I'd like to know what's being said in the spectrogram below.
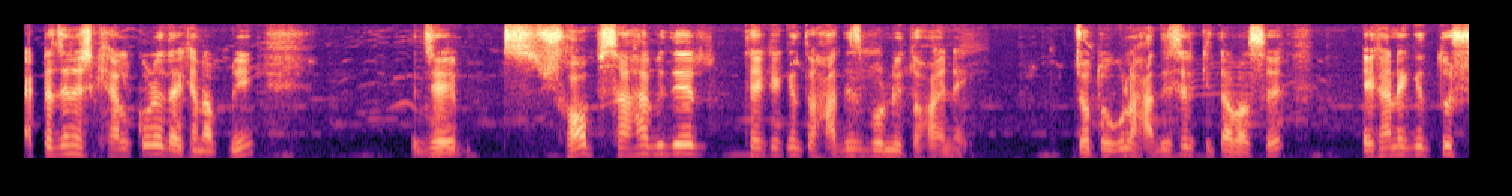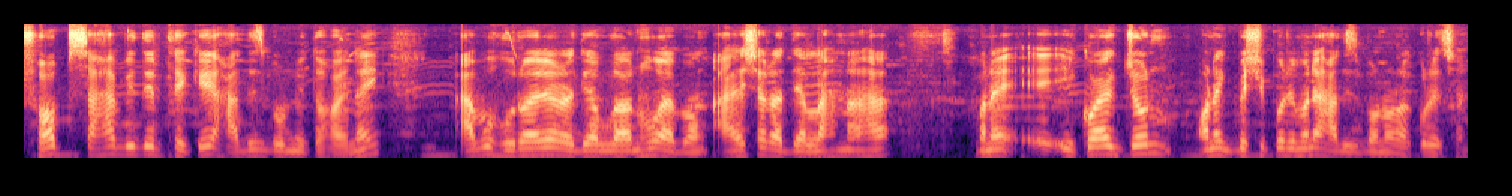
একটা জিনিস খেয়াল করে দেখেন আপনি যে সব সাহাবিদের থেকে কিন্তু হাদিস বর্ণিত হয় নাই। যতগুলো হাদিসের কিতাব আছে, এখানে কিন্তু সব সাহাবিদের থেকে হাদিস বর্ণিত হয় নাই। আবু হুরায়রা রাদিয়াল্লাহু এবং আয়েশা রাদিয়াল্লাহা মানে এই কয়েকজন অনেক বেশি পরিমাণে হাদিস বর্ণনা করেছেন।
